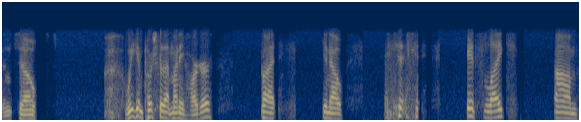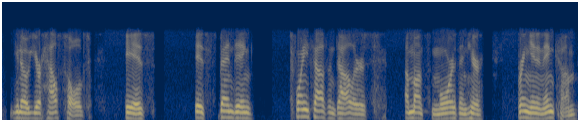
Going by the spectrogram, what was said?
And so we can push for that money harder, but you know, it's like um, you know your household is is spending twenty thousand dollars a month more than you're bringing in income,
